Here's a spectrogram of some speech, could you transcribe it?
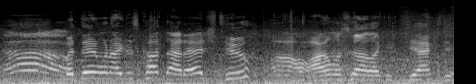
Oh. But then when I just caught that edge too, oh, I almost got like ejected.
